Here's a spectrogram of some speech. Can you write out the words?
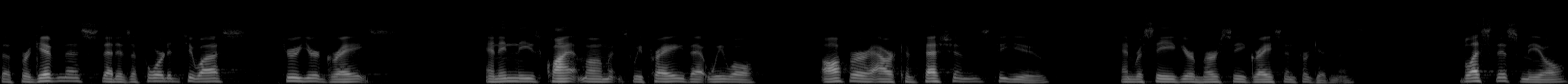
the forgiveness that is afforded to us through your grace. And in these quiet moments, we pray that we will offer our confessions to you and receive your mercy, grace, and forgiveness. Bless this meal,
